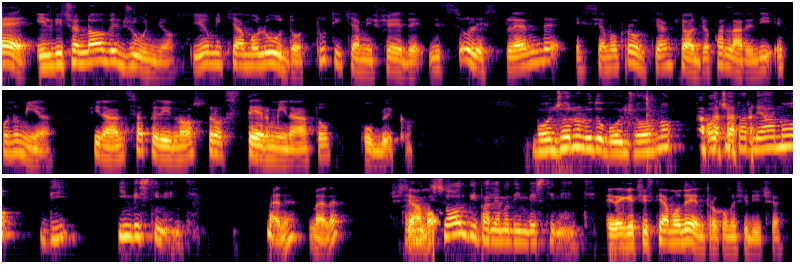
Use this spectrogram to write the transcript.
È il 19 giugno, io mi chiamo Ludo, tu ti chiami Fede, il sole splende e siamo pronti anche oggi a parlare di economia, finanza per il nostro sterminato pubblico. Buongiorno Ludo, buongiorno. Oggi parliamo di investimenti. Bene, bene. Ci Parliamo siamo. di soldi, parliamo di investimenti. Direi che ci stiamo dentro, come si dice.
